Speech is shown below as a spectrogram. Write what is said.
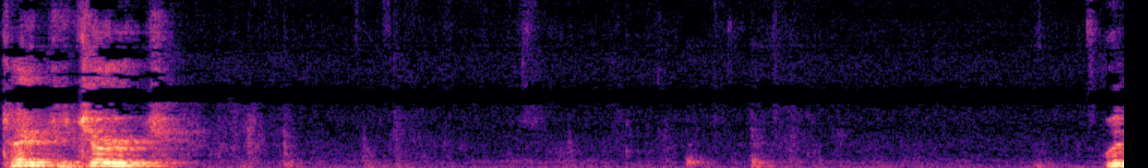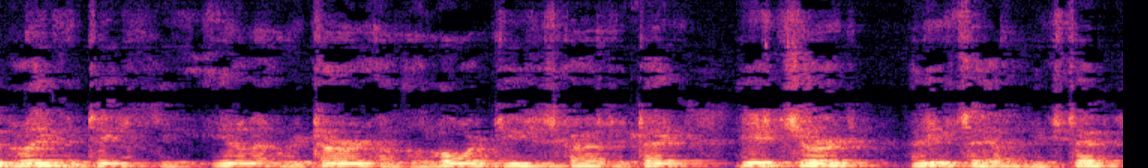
Take the church We believe and teach the imminent return of the Lord Jesus Christ to take his church and himself and establish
